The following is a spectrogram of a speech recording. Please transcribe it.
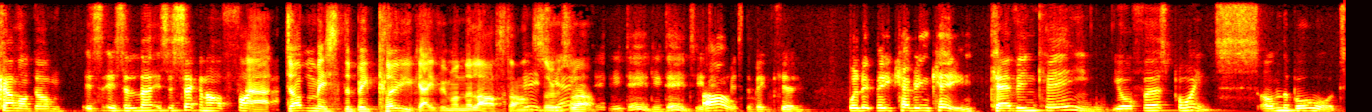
Come on, Dom. It's it's a it's a second half fight. Uh, Dom missed the big clue you gave him on the last He did, answer as well. He did, he did. He did Oh. miss the big clue. Will it be Kevin Keen? Kevin Keen, your first points on the board.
